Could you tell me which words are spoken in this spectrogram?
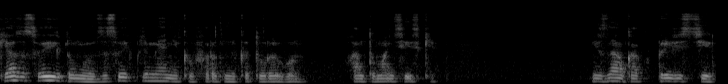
Я за своих думаю, за своих племянников родных, которые вон, ханты-мансийские. Не знаю, как привести.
